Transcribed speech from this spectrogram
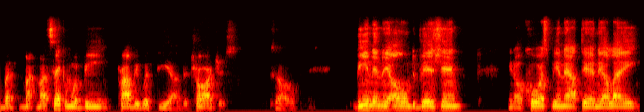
but my, my second would be probably with the uh, the Chargers. So being in their own division, you know, of course, being out there in LA, you,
